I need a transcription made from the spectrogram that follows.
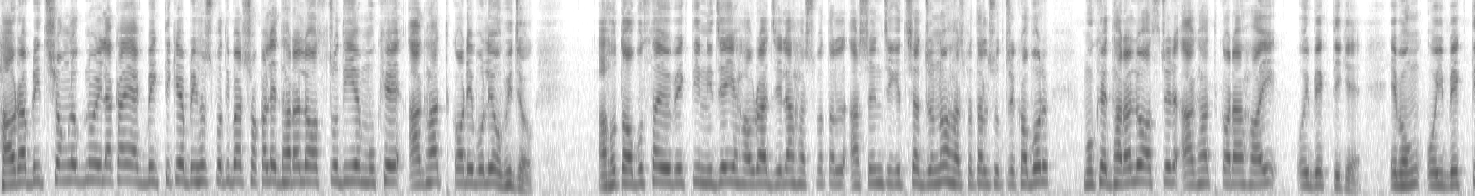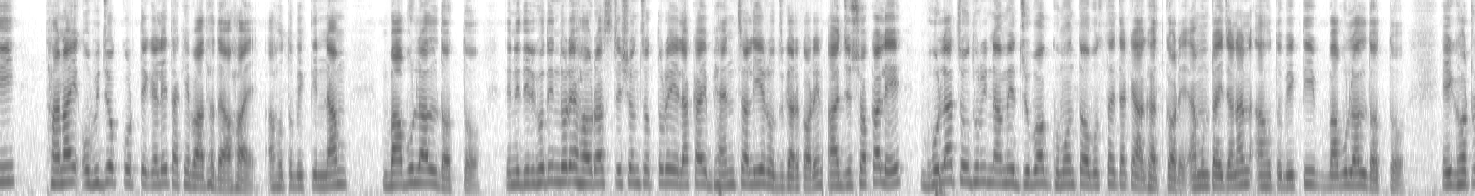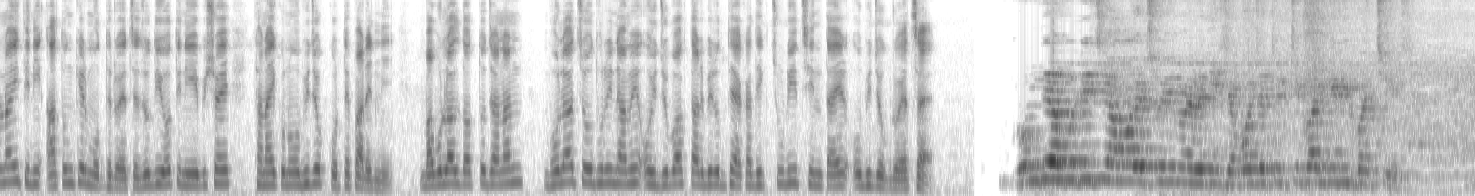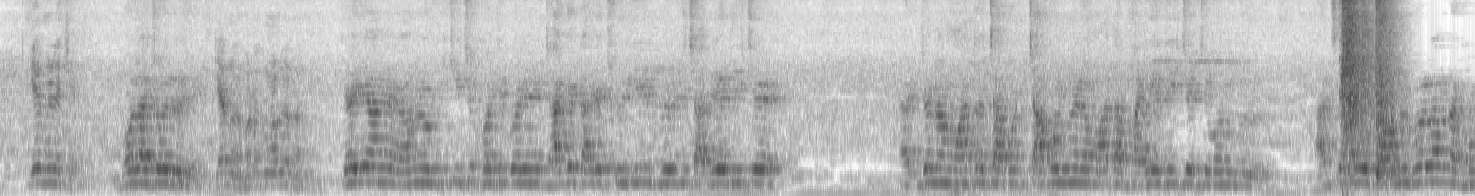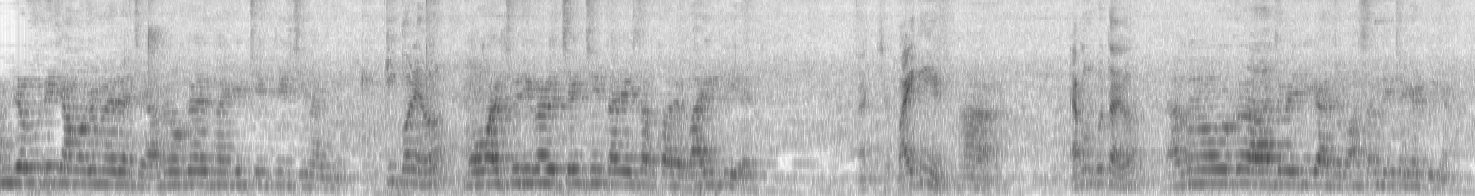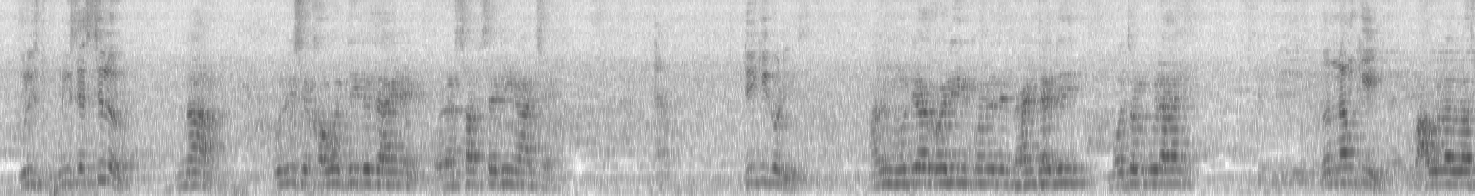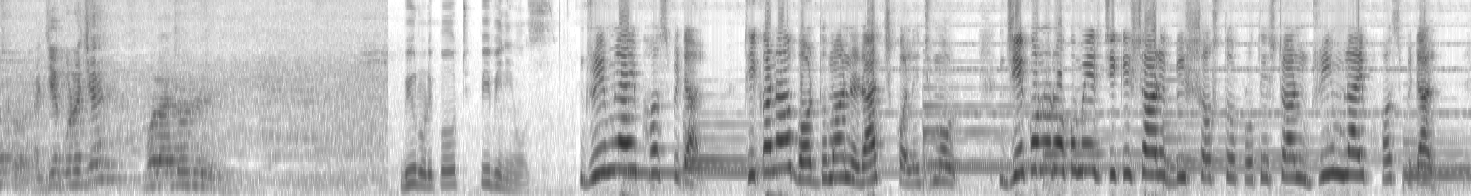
Howrah bridge সংলগ্ন এলাকায় এক ব্যক্তিকে বৃহস্পতিবার সকালে ধারালো অস্ত্র দিয়ে মুখে আঘাত করে বলে অভিযোগ। আহত অবস্থায় ওই ব্যক্তি নিজেই হাওড়া জেলা হাসপাতাল আসেন চিকিৎসার জন্য। হাসপাতাল সূত্রে খবর, মুখে ধারালো অস্ত্রের আঘাত করা হয় ওই ব্যক্তিকে এবং ওই ব্যক্তি থানায় অভিযোগ করতে গেলে তাকে বাধা দেওয়া হয়। আহত ব্যক্তির নাম বাবুলাল দত্ত। তিনি দীর্ঘদিন ধরে হাওড়া স্টেশন চত্বরে এলাকায় ভ্যান চালিয়ে রোজগার করেন। আজ সকালে ভোলা চৌধুরী নামে যুবক ঘুমন্ত অবস্থায় তাকে আঘাত করে। এমনটাই জানান আহত ব্যক্তি বাবুলাল দত্ত। এই ঘটনায় তিনি আতঙ্কের মধ্যে রয়েছে যদিও তিনি এ বিষয়ে থানায় কোনো অভিযোগ করতে পারেননি। বাবুলাল দত্ত জানান ভোলা চৌধুরী নামে ওই যুবক তার বিরুদ্ধে একাধিক চুরি ছিনতাইয়ের অভিযোগ রয়েছে। ঘুম দিয়ে উঠেছি আমাকে ছুরি মেরে দিয়েছে। বলছে তুই টিপারগিরি করছিস কে মেরেছে? ভোলা চৌধুরী। কেন? হঠাৎ মারলো কেন? কে জানে আমি কিছু ক্ষতি করিনি ঝাঁকে তাকে ছুরি বুড়ি চালিয়ে দিয়েছে। একজনের মাথা চাপড় চাপড় মেরে মাথা ফাটিয়ে দিয়েছে জীবনগুলো আজকে আমি বললাম না ঘুম দিয়ে উঠেছি আমাকে মেরেছে। আমি ওকে নাকি ঠিক দিয়েছি নাকি? কি করে ও? মোবাইল চুরি করে চেন চিন্তায় এইসব করে বাইক দিয়ে আচ্ছা বাইক নিয়ে? হ্যাঁ। এখন কোথায় ও? এখন ওকে আজ ওই দিকে আছে বাসন্তী থেকে দিকে। পুলিশ পুলিশ এসেছিল? না। পুলিশে খবর দিতে দেয়নি ওরা সব সেটিং আছে। তুই কি করিস? আমি মুডিয়া করি কোনোদিন ভ্যান ঠেলি বোতল কুড়াই তোর নাম কি? বাবুলাল লস্কর। আর যে করেছে? Bhola Chowdhury. Bureau report PB news. Dream life hospital ঠিকানা বর্ধমান রাজ কলেজ মোড়। যে কোনো রকমের চিকিৎসার বিশ্বস্ত প্রতিষ্ঠান ড্রিম লাইফ হসপিটাল।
